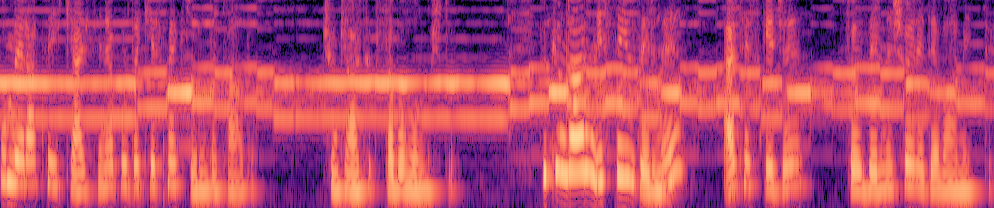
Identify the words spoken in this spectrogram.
bu merak ve hikayesine burada kesmek zorunda kaldı. Çünkü artık sabah olmuştu. Hükümdarın isteği üzerine ertesi gece sözlerine şöyle devam etti.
